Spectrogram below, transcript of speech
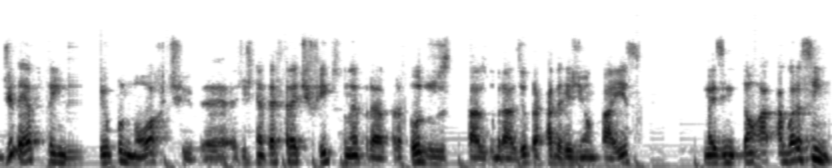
direto tem envio para o norte. É, a gente tem até frete fixo né, para todos os estados do Brasil, para cada região do país. Mas então, agora sim,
